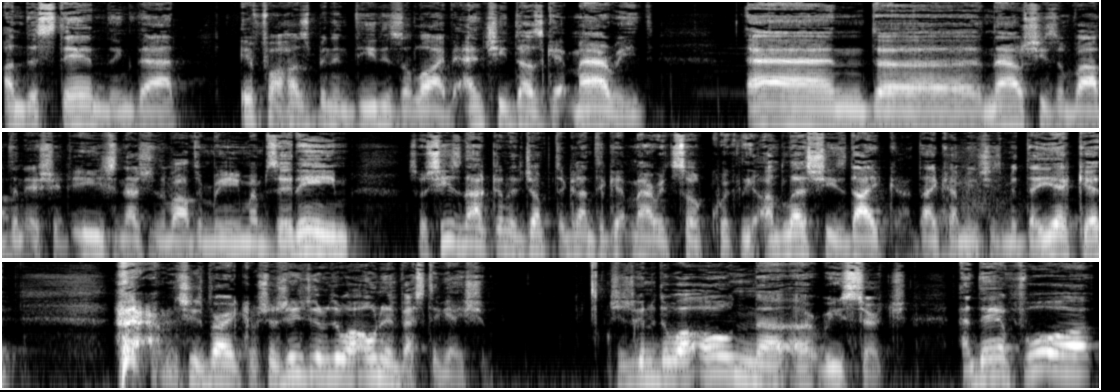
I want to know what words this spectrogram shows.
understanding that if her husband indeed is alive and she does get married, and uh, now she's involved in Ishet Ish, now she's involved in bringing Mamzerim, so she's not going to jump the gun to get married so quickly unless she's daika. Daika means she's medayeket. she's very so she's going to do her own investigation. She's going to do her own uh, uh, research, and therefore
